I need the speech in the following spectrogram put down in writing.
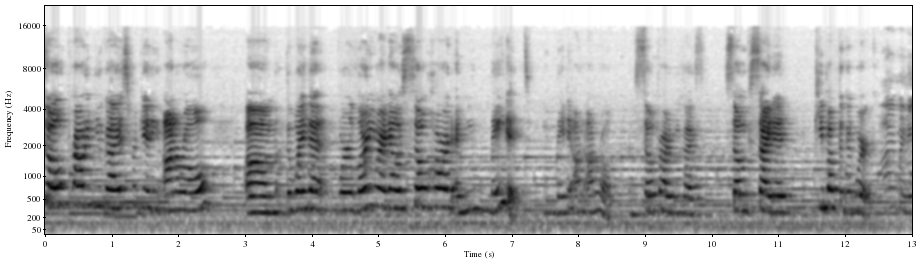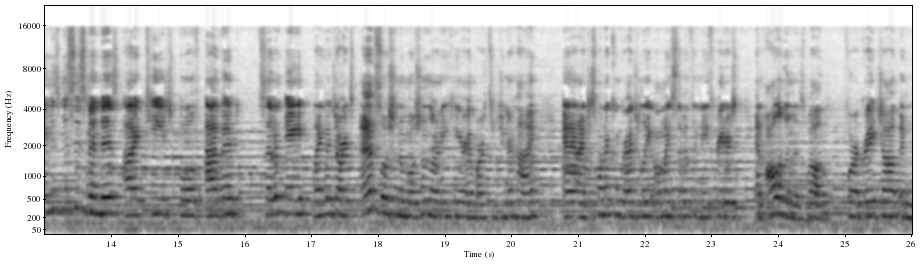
so proud of you guys for getting honor roll. Um, the way that we're learning right now is so hard and you made it. You made it on honor roll. I'm so proud of you guys. So excited. Keep up the good work. Hi, my name is Mrs. Mendez. I teach both AVID 7-8 language arts and social and emotional learning here at Barstow Junior High. And I just want to congratulate all my 7th and 8th graders and all of them as well for a great job in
